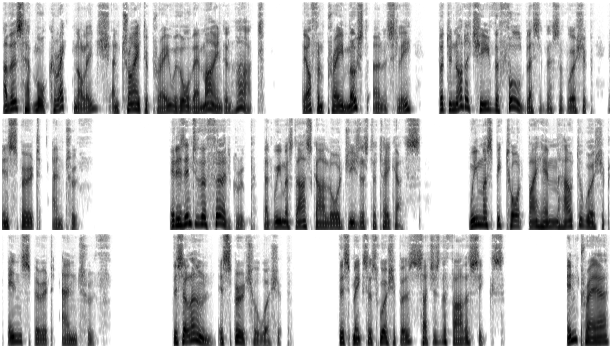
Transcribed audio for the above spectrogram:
Others have more correct knowledge and try to pray with all their mind and heart. They often pray most earnestly, but do not achieve the full blessedness of worship in spirit and truth. It is into the third group that we must ask our Lord Jesus to take us. We must be taught by him how to worship in spirit and truth. This alone is spiritual worship. This makes us worshippers such as the Father seeks. In prayer,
